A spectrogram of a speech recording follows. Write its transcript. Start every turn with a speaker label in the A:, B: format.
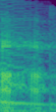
A: ha ha.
